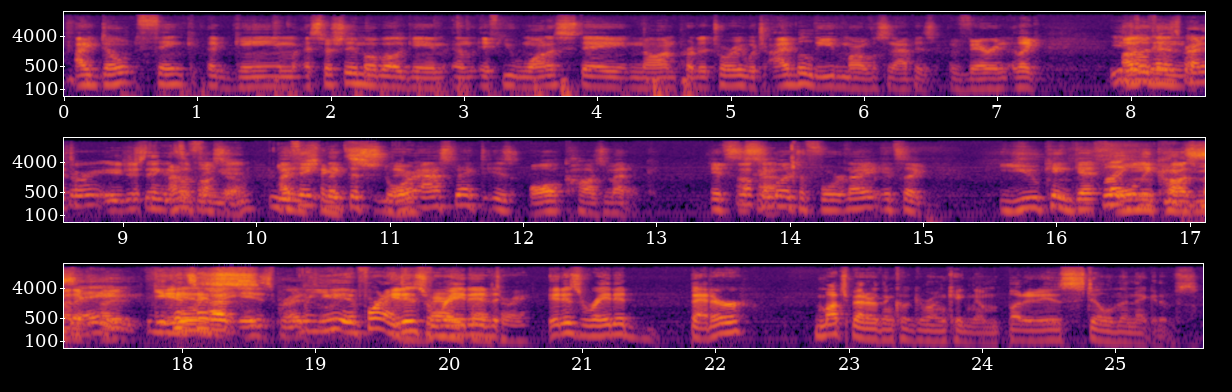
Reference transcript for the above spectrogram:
I don't think a game, especially a mobile game, and if you want to stay non-predatory, which I believe Marvel Snap is very like you don't think it's than- predatory? You just think it's a fun think so. game? I think, think like the store there. aspect is all cosmetic. It's Okay. similar to Fortnite. It's like you can get But only you could cosmetic. say- I- you can say is- that it is predatory. You, Fortnite It is very rated- predatory. it is rated better much better than cookie run kingdom but it is still in the negatives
